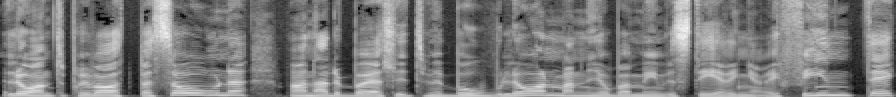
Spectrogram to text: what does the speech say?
lån till privatpersoner, man hade börjat lite med bolån, man jobbade med investeringar i fintech,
